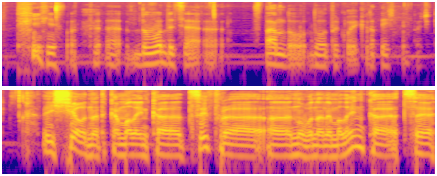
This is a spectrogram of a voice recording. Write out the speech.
І от е, доводиться е, стан до, до такої критичної точки. І ще одна така маленька цифра, ну вона не маленька, це.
